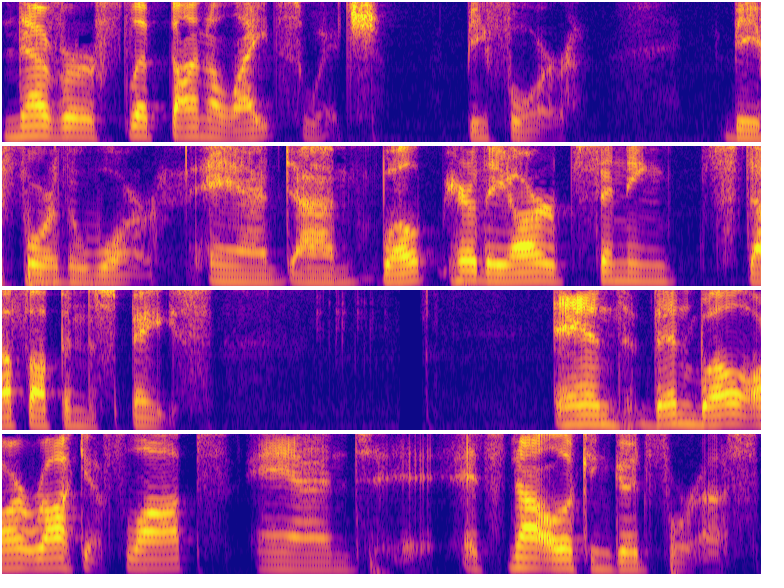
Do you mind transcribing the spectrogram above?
never flipped on a light switch before before the war. And um, well here they are sending stuff up into space. And then well our rocket flops and it's not looking good for us.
